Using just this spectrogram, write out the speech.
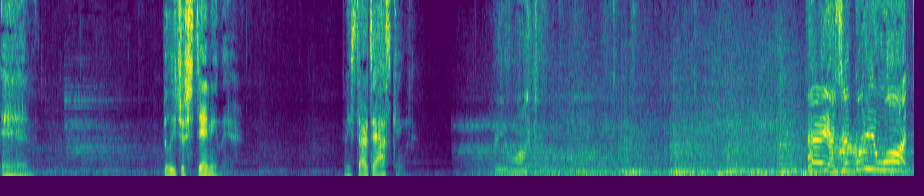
And Billy's just standing there. And he starts asking, What do you want? Hey, I said, what do you want?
